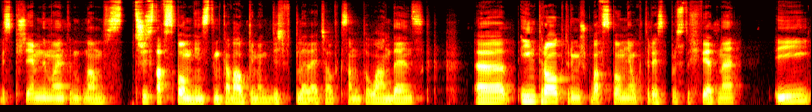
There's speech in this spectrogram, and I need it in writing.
jest przyjemnym momentem. Mam z 300 wspomnień z tym kawałkiem, jak gdzieś w tle leciał. Tak samo to One Dance. E, intro, o którym już Kuba wspomniał, które jest po prostu świetne. I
